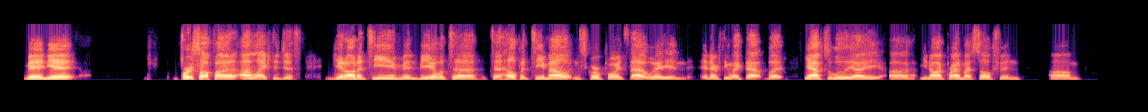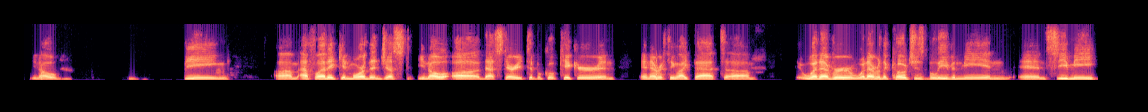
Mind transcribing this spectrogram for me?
Man, yeah. First off, I, I like to just get on a team and be able to to help a team out and score points that way and and everything like that. But yeah, absolutely. I uh, you know I pride myself in um, you know being um, athletic and more than just you know uh, that stereotypical kicker and and everything like that. Um, whatever whatever the coaches believe in me and and see me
